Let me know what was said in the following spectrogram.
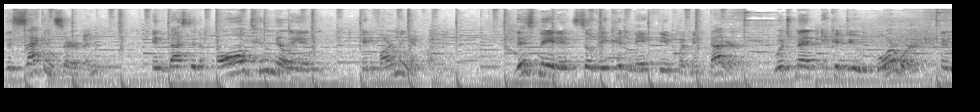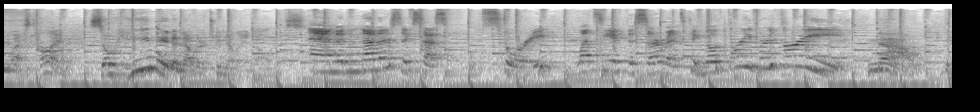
The second servant invested all 2 million in farming equipment. This made it so they could make the equipment better, which meant it could do more work in less time. So he made another $2 million. And another success story. Let's see if the servants can go three for three. Now, the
